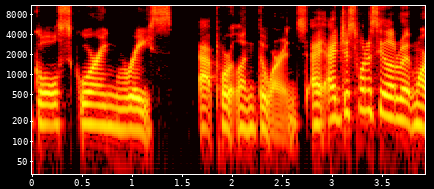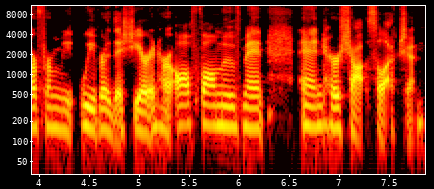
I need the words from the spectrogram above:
goal scoring race at Portland Thorns. I, I just want to see a little bit more from Weaver this year in her all fall movement and her shot selection.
